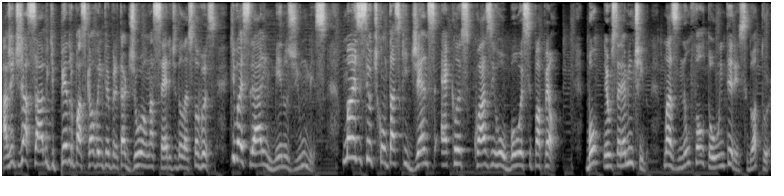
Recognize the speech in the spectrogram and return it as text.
A gente já sabe que Pedro Pascal vai interpretar Joel na série de The Last of Us, que vai estrear em menos de um mês. Mas e se eu te contasse que Jens Ackles quase roubou esse papel? Bom, eu estaria mentindo, mas não faltou o interesse do ator.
